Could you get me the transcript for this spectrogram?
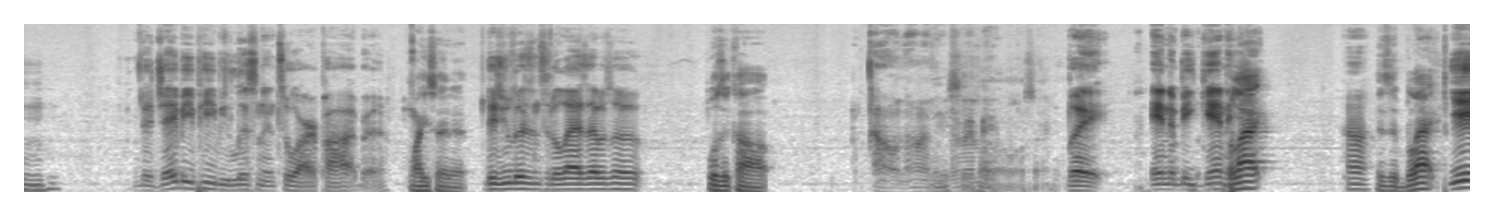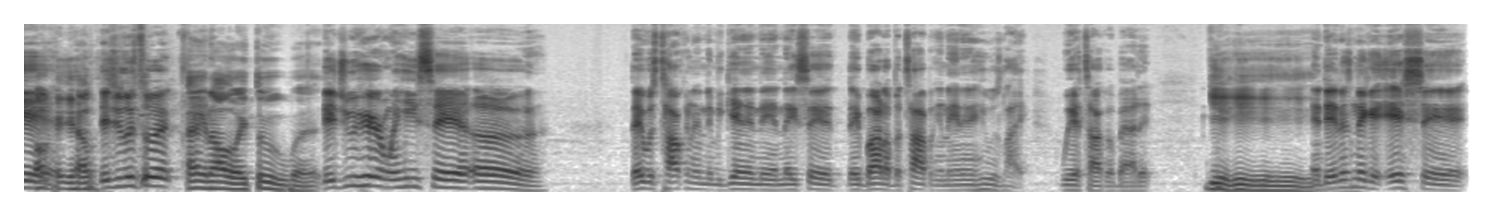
the JBP be listening to our pod, bro. Why you say that? Did you listen to the last episode? What's it called? I don't know. I don't remember. Hold on one second. But in the beginning, Black? Huh? Is it black? Yeah. Okay, yeah. Did you listen to it? I ain't all the way through, but Did you hear when he said uh they was talking in the beginning and they said they brought up a topic and then he was like, We'll talk about it. yeah, yeah, yeah, yeah. And then this nigga Ish said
